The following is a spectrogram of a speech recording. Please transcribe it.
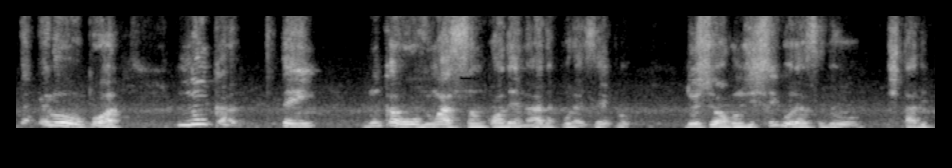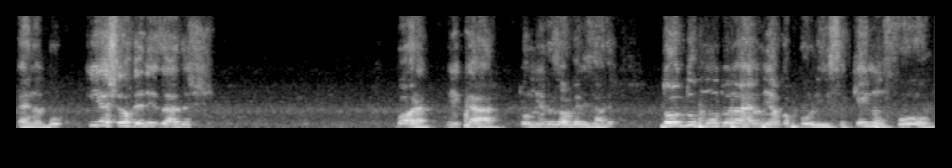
Até pelo, porra, nunca tem, nunca houve uma ação coordenada, por exemplo, dos órgãos de segurança do estado de Pernambuco e as organizadas. Bora, vem cá, turminha das organizadas. Todo mundo na reunião com a polícia. Quem não for,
